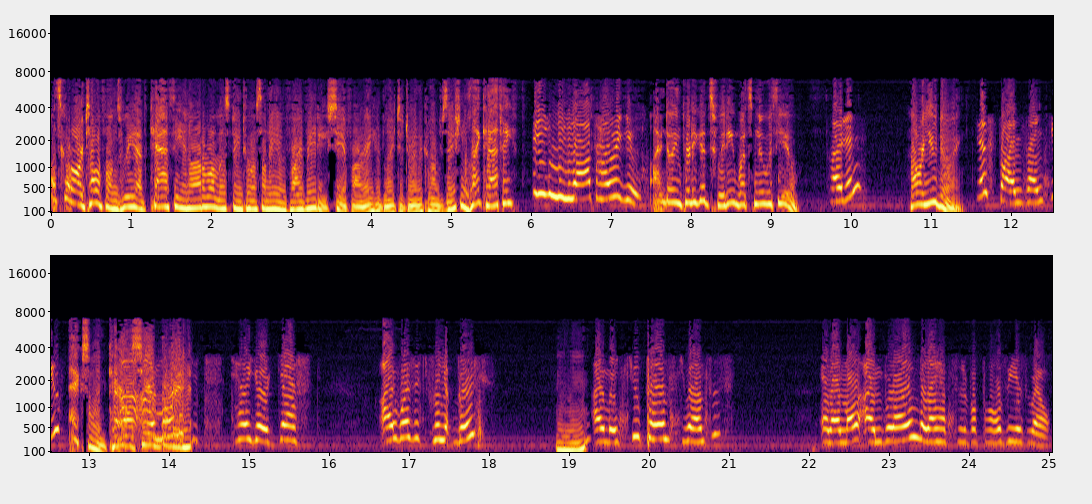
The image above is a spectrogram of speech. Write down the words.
Let's go to our telephones. We have Kathy in Ottawa listening to us on AM 580 CFRA who'd like to join the conversation. Hi, Kathy. Good evening, Rob. How are you? I'm doing pretty good, sweetie. What's new with you? Pardon? How are you doing? Just fine, thank you. Excellent. Caryl's Uh, here. I Go right wanted to tell your guest I was a twin at birth. I weigh two pounds two ounces, and I'm all, I'm blind and I have cerebral palsy as well.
